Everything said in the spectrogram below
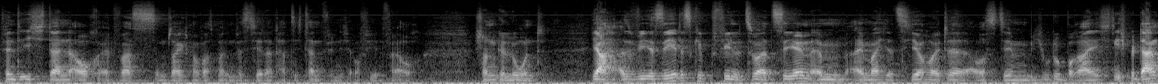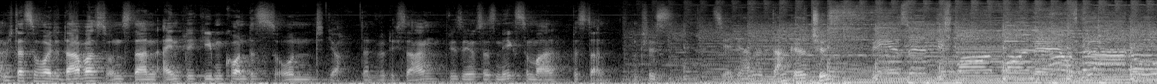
finde ich, dann auch etwas, ähm, sage ich mal, was man investiert hat, hat sich dann, finde ich, auf jeden Fall auch schon gelohnt. Ja, also wie ihr seht, es gibt viel zu erzählen. Ähm, einmal jetzt hier heute aus dem Judo-Bereich. Ich bedanke mich, dass du heute da warst, und uns da einen Einblick geben konntest. Und ja, dann würde ich sagen, wir sehen uns das nächste Mal. Bis dann und tschüss. Sehr gerne. Danke. Tschüss. Wir sind die Sportfreunde aus Plano.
